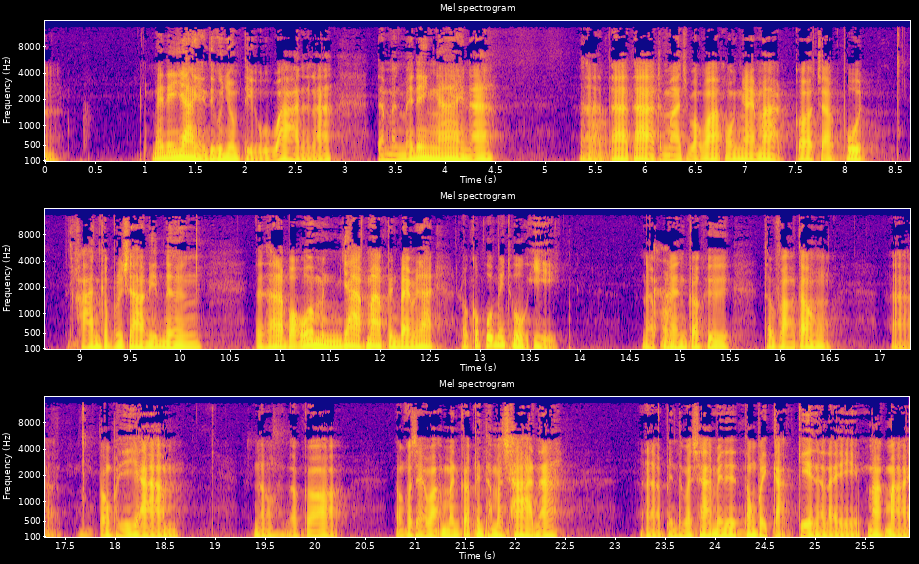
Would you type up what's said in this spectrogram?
ม ไม่ได้ยากอย่างที่คุณโยมติ๋วว่านะนะแต่มันไม่ได้ง่ายนะ อ่า ถ้าถ้าจะมาจะบอกว่าโอ้ง่ายมากก็จะพูด ค้านกับพระเจ้านิดนึง แต่ถ้าเราบอกโอ้มันยากมากเป็นไปไม่ได้ เราก็พูดไม่ถูกอีกนะเพราะฉะนั้นก็คือท่านฟังต้องอ่าต้องพยายามเนาะแล้วก็ต้องเข้าใจว่ามันก็เป็นธรรมชาตินะอ่าเป็นธรรมชาติไม่ได้ต้องไปกะเกณฑ์อะไรมากมาย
